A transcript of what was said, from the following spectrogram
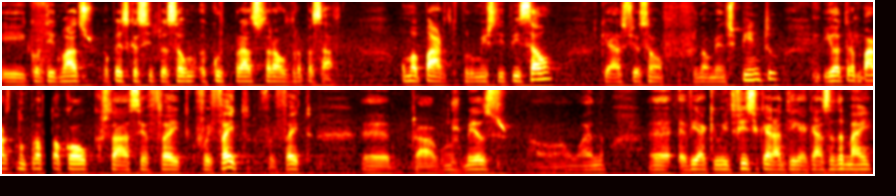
e continuados, eu penso que a situação a curto prazo estará ultrapassada. Uma parte por uma instituição, que é a Associação Fernão Mendes Pinto, e outra parte num protocolo que está a ser feito, que foi feito, foi feito eh, já há alguns meses, há um ano, Uh, havia aqui um edifício que era a antiga casa da mãe,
